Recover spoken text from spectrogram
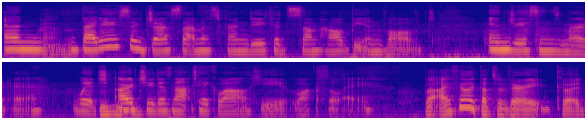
And And- Betty suggests that Miss Grundy could somehow be involved in Jason's murder, which Mhm. Archie does not take well. He walks away. But I feel like that's a very good.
